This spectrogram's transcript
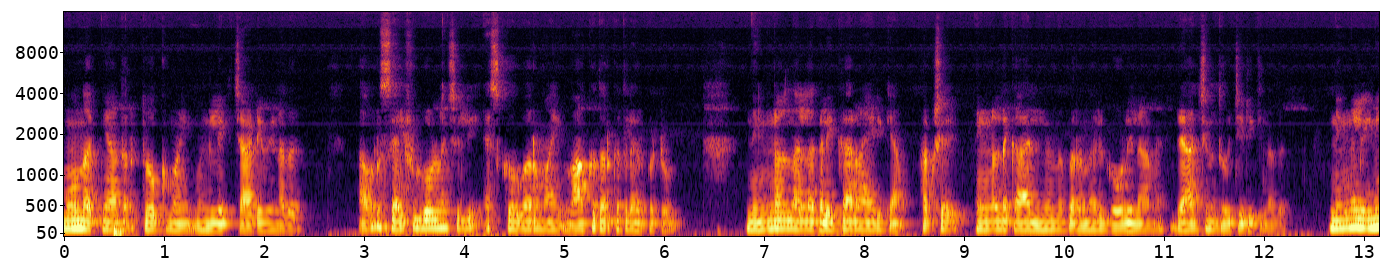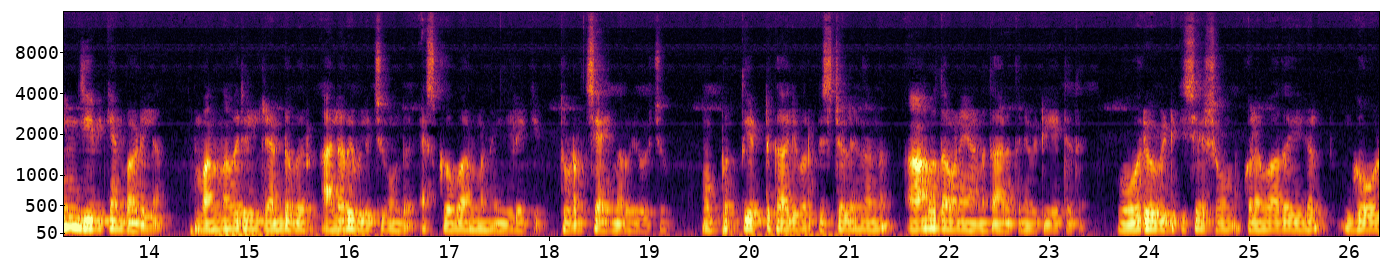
മൂന്ന് അജ്ഞാതർ തോക്കുമായി മുന്നിലേക്ക് ചാടി വീണത്. അവർ സെൽഫ് ഗോളിനെ ചൊല്ലി എസ്കോബാറുമായി വാക്കുതർക്കത്തിലേർപ്പെട്ടു നിങ്ങൾ നല്ല കളിക്കാരനായിരിക്കാം പക്ഷേ നിങ്ങളുടെ കാലിൽ നിന്ന് പിറന്ന ഒരു ഗോളിലാണ് രാജ്യം തോറ്റിരിക്കുന്നത്. നിങ്ങൾ ഇനിയും ജീവിക്കാൻ പാടില്ല. വന്നവരിൽ രണ്ടുപേർ അലറി വിളിച്ചുകൊണ്ട് എസ്കോബാറിന്റെ നെഞ്ചിലേക്ക് തുടർച്ചയായി നിറയൊഴിച്ചു. മുപ്പത്തിയെട്ട് കാലിവർ പിസ്റ്റളിൽ നിന്ന് ആറു തവണയാണ് താരത്തിന് വെടിയേറ്റത്. ഓരോ വെടിക്ക് ശേഷവും കൊലപാതകികൾ ഗോൾ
